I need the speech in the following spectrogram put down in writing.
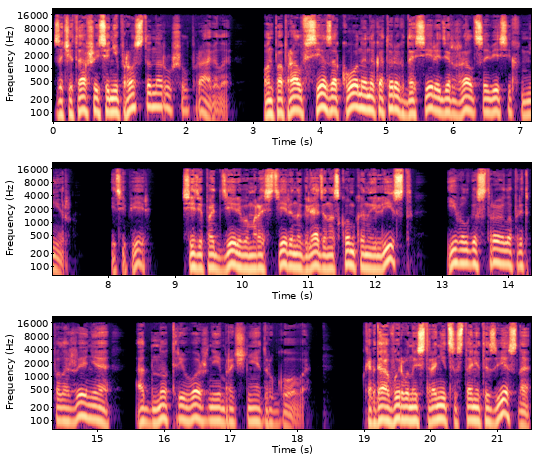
зачитавшийся не просто нарушил правила. Он попрал все законы, на которых доселе держался весь их мир. И теперь, сидя под деревом, растерянно глядя на скомканный лист, Иволга строила предположение одно тревожнее и мрачнее другого. Когда о вырванной странице станет известно,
